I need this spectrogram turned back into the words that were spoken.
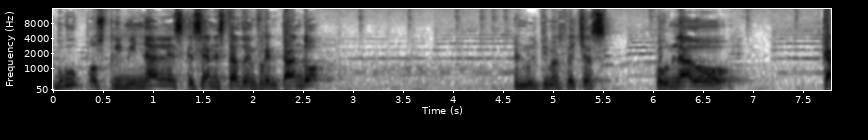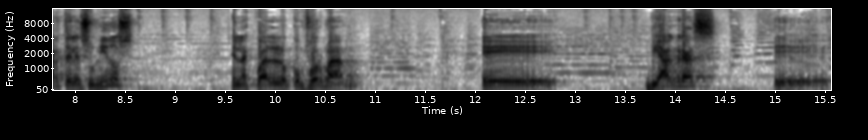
grupos criminales que se han estado enfrentando en últimas fechas. Por un lado, Cárteles Unidos, en la cual lo conforman eh, Viagras, eh,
